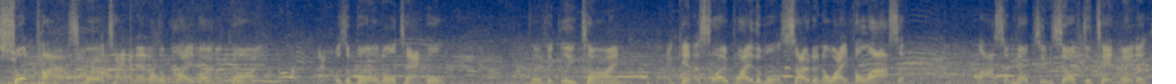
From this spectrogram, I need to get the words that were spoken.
Short pass, more taken out of the play by Mackay. That was a ball and all tackle. Perfectly timed. Again, a slow play the ball. Soden away for Larson. Larson helps himself to 10 metres.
